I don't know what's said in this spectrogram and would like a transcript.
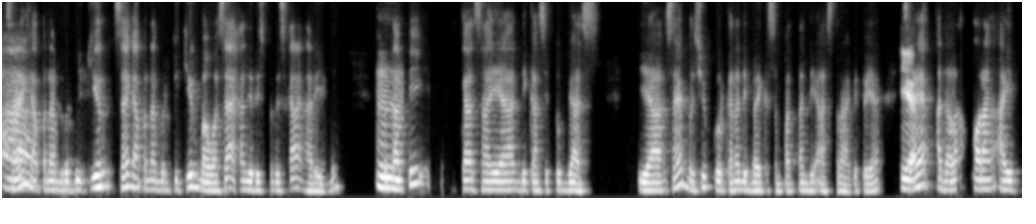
Saya nggak pernah berpikir, saya nggak pernah berpikir bahwa saya akan jadi seperti sekarang hari ini. Hmm. Tetapi ketika saya dikasih tugas, ya saya bersyukur karena diberi kesempatan di Astra gitu ya. Iya. Saya adalah orang IT.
